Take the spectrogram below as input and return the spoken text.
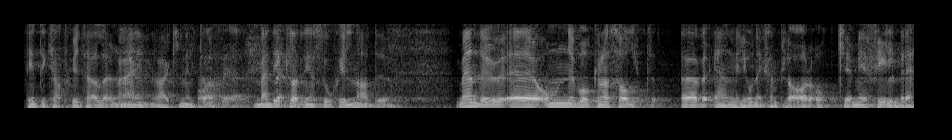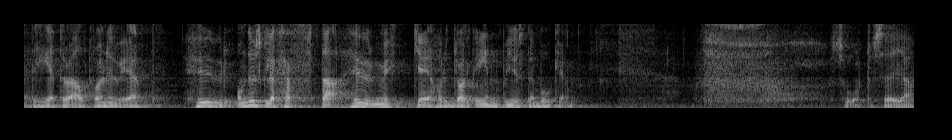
Det är inte kattskit heller. Nej, verkligen får man inte. Men det är klart det är en stor skillnad. Men du, eh, om nu boken har sålt över en miljon exemplar och med filmrättigheter och allt vad det nu är. Hur, om du skulle höfta, hur mycket har du dragit in på just den boken? Svårt att säga.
